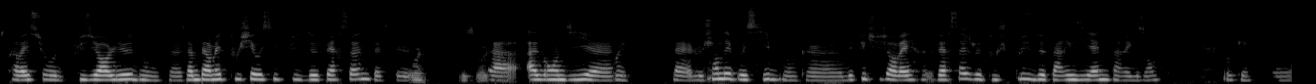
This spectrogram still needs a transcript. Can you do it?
je travaille sur plusieurs lieux, donc euh, ça me permet de toucher aussi plus de personnes parce que vrai. que- ça agrandit euh, Oui. la- le champ des possibles. Donc euh, depuis que je suis sur Ver- Versailles, je touche plus de Parisiennes par exemple, Ok. euh,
